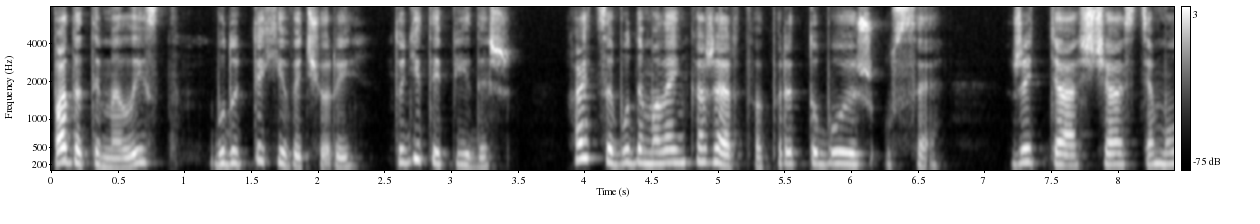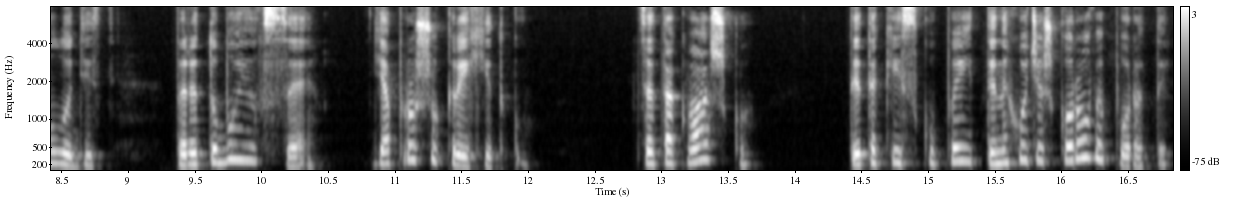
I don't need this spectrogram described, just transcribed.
Падатиме лист, будуть тихі вечори, тоді ти підеш. Хай це буде маленька жертва, перед тобою ж усе. Життя, щастя, молодість, перед тобою все. Я прошу крихітку. Це так важко. Ти такий скупий, ти не хочеш корови порати?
